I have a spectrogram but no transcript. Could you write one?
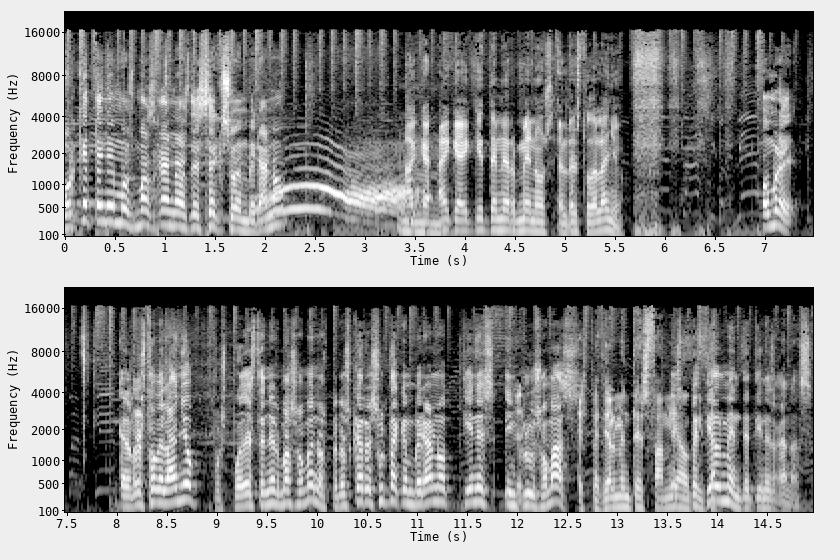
¿Por qué tenemos más ganas de sexo en verano? Hay que, hay, que, hay que tener menos el resto del año. Hombre, el resto del año pues puedes tener más o menos, pero es que resulta que en verano tienes incluso más. Especialmente es familia o Especialmente tienes ganas.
